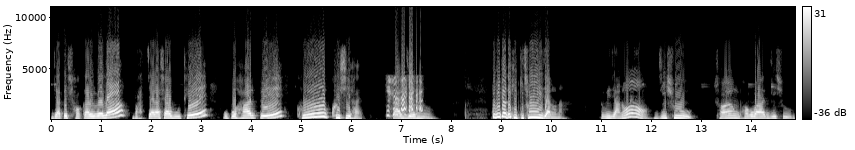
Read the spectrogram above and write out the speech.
যাতে সকালবেলা বাচ্চারা সব উঠে উপহার পেয়ে খুব খুশি হয়। তার জন্য। তুমি তো দেখি কিছুই জানো না। তুমি জানো যিশু, স্বয়ং ভগবান যিশু।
